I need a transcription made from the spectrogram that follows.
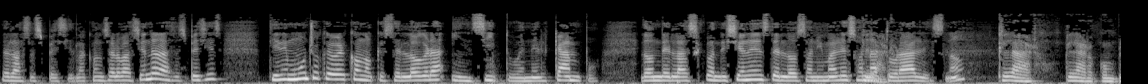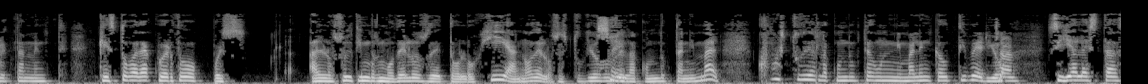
de las especies. La conservación de las especies tiene mucho que ver con lo que se logra in situ, en el campo, donde las condiciones de los animales son naturales, ¿no? Claro, claro, completamente. Que esto va de acuerdo, pues, a los últimos modelos de etología, ¿no? De los estudiosos de la conducta animal. ¿Cómo estudias la conducta de un animal en cautiverio si ya la estás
